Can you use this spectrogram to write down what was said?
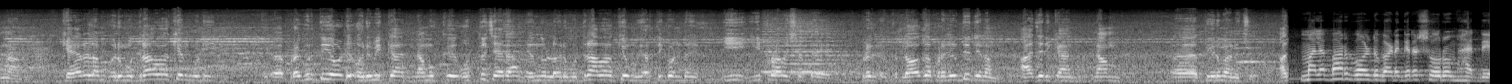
എന്നാണ്. കേരളം ഒരു മുദ്രാവാക്യം കൂടി പ്രകൃതിയോട് ഒരുമിക്കാൻ നമുക്ക് ഒത്തുചേരാം എന്നുള്ള ഒരു മുദ്രാവാക്യം ഉയർത്തിക്കൊണ്ട് ഈ ഈ പ്രാവശ്യത്തെ ലോക പ്രകൃതി ദിനം ആചരിക്കാൻ നാം തീരുമാനിച്ചു. Malabar gold Vadakara showroom head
